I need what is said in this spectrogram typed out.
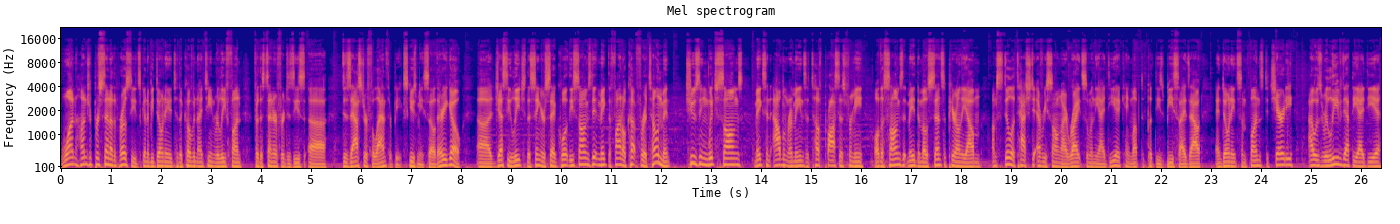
100% of the proceeds going to be donated to the COVID-19 relief fund for the Center for Disease uh, Disaster Philanthropy. Excuse me. So there you go. Uh, Jesse Leach, the singer, said, "quote These songs didn't make the final cut for Atonement. Choosing which songs makes an album remains a tough process for me. While the songs that made the most sense appear on the album, I'm still attached to every song I write. So when the idea came up to put these B-sides out and donate some funds to charity, I was relieved at the idea."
